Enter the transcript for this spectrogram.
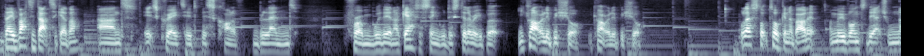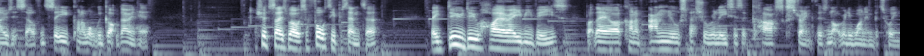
They vatted that together, and it's created this kind of blend from within, I guess, a single distillery, but you can't really be sure. You can't really be sure. Well, let's stop talking about it and move on to the actual nose itself and see kind of what we've got going here. I should say as well, it's a 40 percenter. They do do higher ABVs, but they are kind of annual special releases at cask strength. There's not really one in between.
